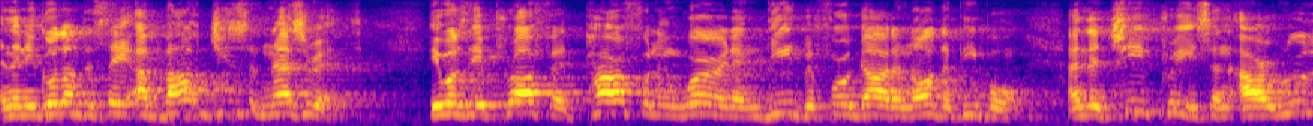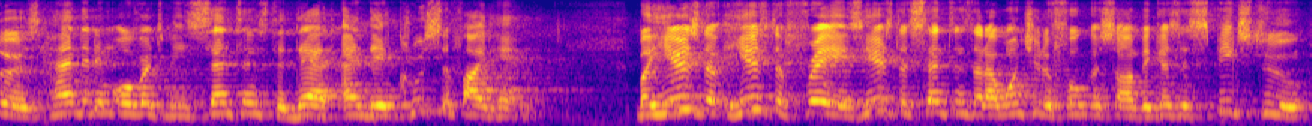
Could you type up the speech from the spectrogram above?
And then he goes on to say, About Jesus of Nazareth. He was a prophet, powerful in word and deed before God and all the people. And the chief priests and our rulers handed him over to be sentenced to death, and they crucified him. But here's the, here's the phrase, here's the sentence that I want you to focus on because it speaks to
